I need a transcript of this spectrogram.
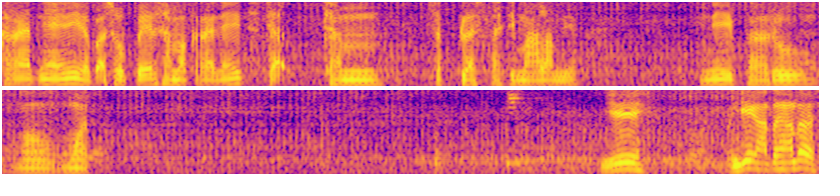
keretnya ini ya Pak sopir sama keretnya ini sejak jam 11 tadi malam ya. Ini baru mau muat. Ye, Nggih, ngantos-ngantos.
